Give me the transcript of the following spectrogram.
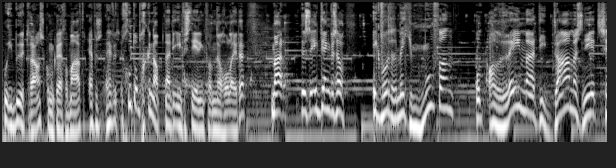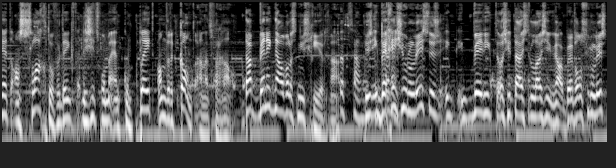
Goeie buurt trouwens, kom ik regelmatig. Hebben ze goed opgeknapt naar de investering van de Holleder. Maar, dus ik denk mezelf... ik word er een beetje moe van om alleen maar die dames neer te zetten als slachtoffer. Denk, er zit voor mij een compleet andere kant aan het verhaal. Daar ben ik nou wel eens nieuwsgierig aan. Dat zou Dus ik ben kunnen. geen journalist, dus ik, ik weet niet, als je thuis zit te luisteren... nou, ik ben wel een journalist,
